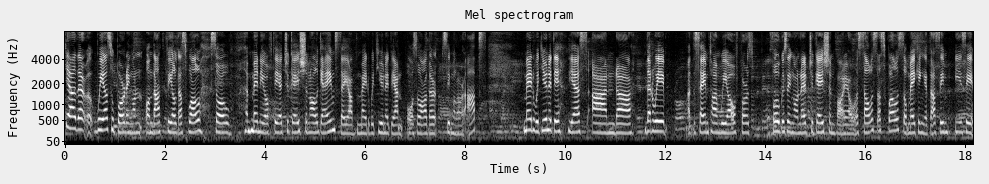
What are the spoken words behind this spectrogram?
Yeah, there, we are supporting on, on that field as well. So many of the educational games they are made with Unity and also other similar apps made with Unity. Yes, and uh, then we at the same time, we are of course focusing on education by ourselves as well, so making it as easy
